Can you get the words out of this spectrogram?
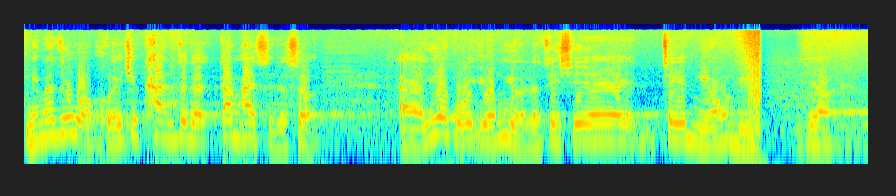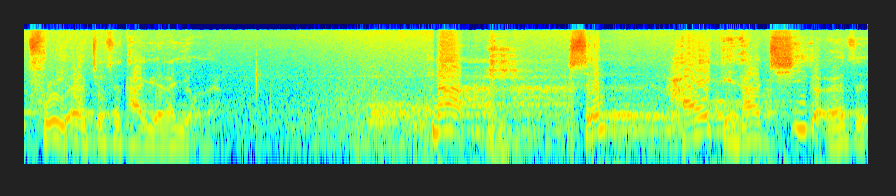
你们如果回去看这个刚开始的时候，呃，约伯拥有的这些这些牛驴，要除以二就是他原来有的。那神还给他七个儿子，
